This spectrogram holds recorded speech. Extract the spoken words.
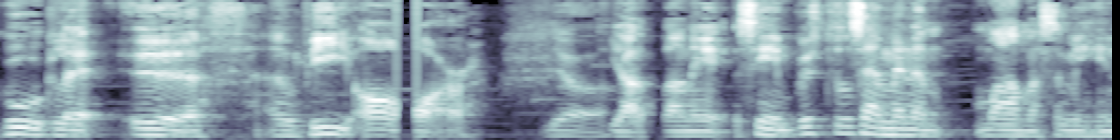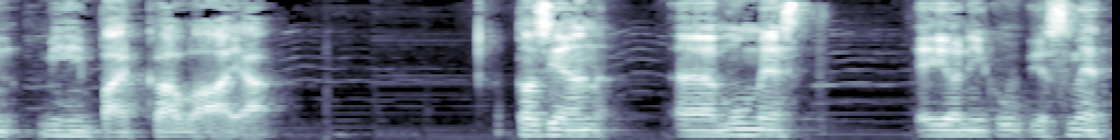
Google Earth VR. Joo. Ja niin, siinä pystyy tosiaan mennä maailmassa mihin, mihin paikkaan vaan. Ja tosiaan mun mielestä ei ole, niinku, jos menet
